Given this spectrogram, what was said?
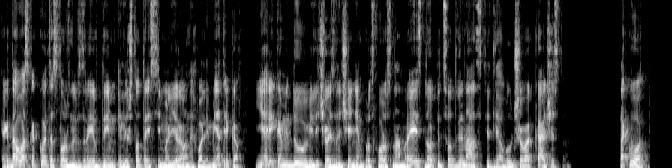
Когда у вас какой-то сложный взрыв, дым или что-то из симулированных волюметриков, я рекомендую увеличивать значение Brute Force Num Race до 512 для лучшего качества. Так вот,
